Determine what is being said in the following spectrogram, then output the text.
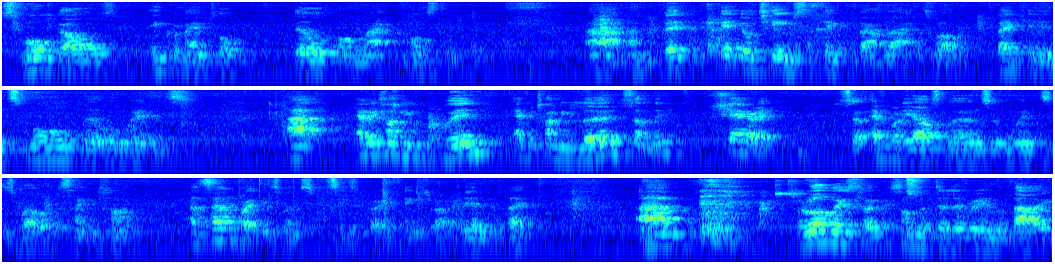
Small goals, incremental, build on that constantly. Uh, and get your teams to think about that as well. Baking in small little wins. Uh, every time you win, every time you learn something, share it. So everybody else learns and wins as well at the same time. And celebrate these wins, because these are great things, right, at the end of the day. Um, we're always focused on the delivery and the value.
